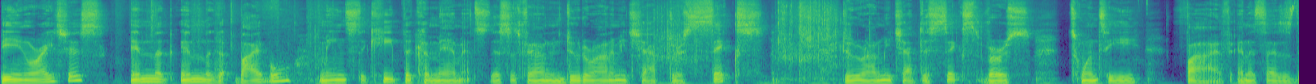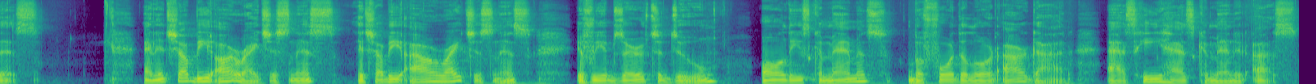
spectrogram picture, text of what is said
Being righteous in the in the Bible means to keep the commandments. This is found in Deuteronomy chapter 6. Deuteronomy chapter 6 verse 25 and it says this. And it shall be our righteousness, it shall be our righteousness if we observe to do all these commandments before the Lord our God as he has commanded us.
